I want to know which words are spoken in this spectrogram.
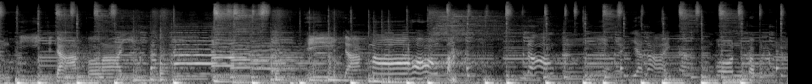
อนพี่จะจากไกลพี่จากน้องไปน้องเอ๋ยอย่าได้กังวลกับเรา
